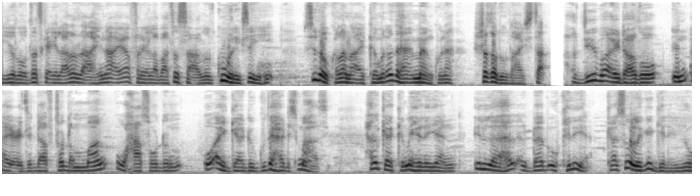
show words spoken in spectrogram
iyadoo dadka ilaalada ahina ay afar iyo labaatan saacadood ku wareegsan yihiin. Sidoo kalena ay kamaradaha ammaankuna shaqadooda haysta haddiiba ay dhacdo in ay cidi dhaafto dhammaan waxaasoo dhan oo ay gaadho gudaha dhismahaasi halkaa kama helayaan ilaa hal albaab oo keliya kaasoo laga gelayo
